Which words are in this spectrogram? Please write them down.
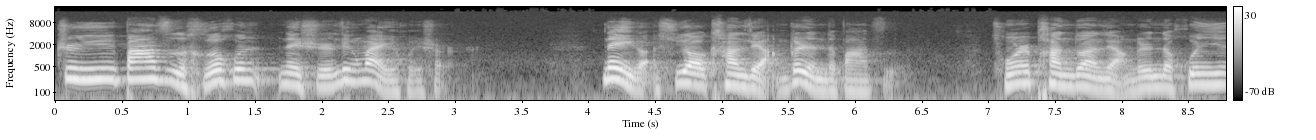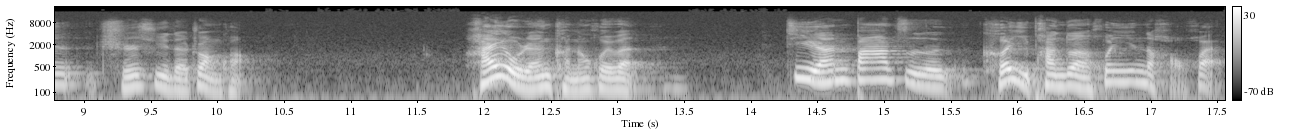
至于八字合婚，那是另外一回事儿，那个需要看两个人的八字，从而判断两个人的婚姻持续的状况。还有人可能会问：既然八字可以判断婚姻的好坏，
